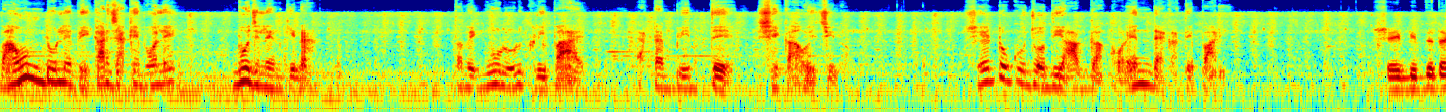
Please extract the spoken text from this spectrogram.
বাউন্ডুলে বেকার যাকে বলে, বুঝলেন কি না? তবে গুরুর কৃপায় একটা বিদ্যে শেখা হয়েছিল। সেটুকু যদি আজ্ঞা করেন দেখাতে পারি। সেই বিদ্যাটা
